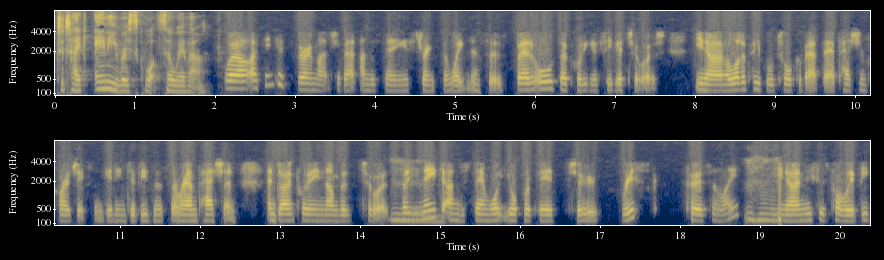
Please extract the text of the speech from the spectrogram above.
to take any risk whatsoever? Well, I think it's very much about understanding your strengths and weaknesses, but also putting a figure to it. You know, a lot of people talk about their passion projects and get into business around passion and don't put any numbers to it. Mm. So you need mm. to understand what you're prepared to risk personally. Mm-hmm. You know, and this is probably a big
